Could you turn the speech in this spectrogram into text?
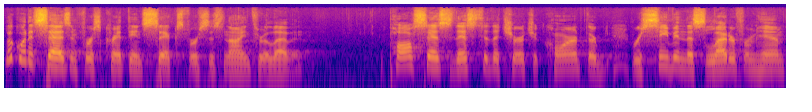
Look what it says in 1 Corinthians 6, verses 9 through 11. Paul says this to the church at Corinth. They're receiving this letter from him.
